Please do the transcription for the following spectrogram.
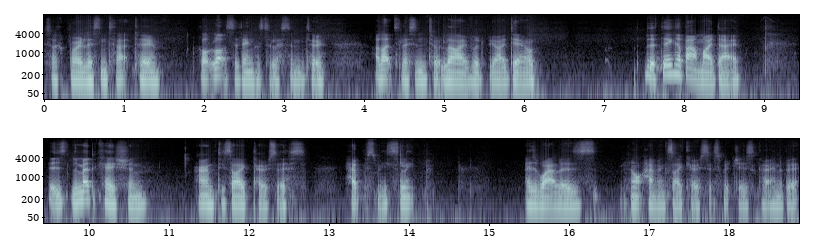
So I could probably listen to that too. Got lots of things to listen to. I'd like to listen to it live, would be ideal. The thing about my day is the medication, antipsychosis, helps me sleep, as well as not having psychosis, which is going a bit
